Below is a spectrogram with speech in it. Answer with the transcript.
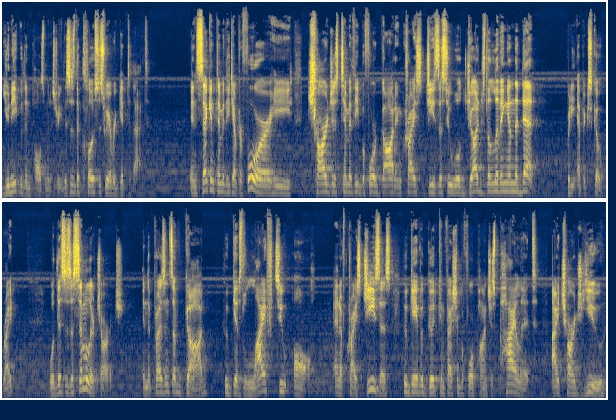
unique within Paul's ministry. This is the closest we ever get to that. In 2 Timothy chapter 4, he charges Timothy before God and Christ Jesus who will judge the living and the dead. Pretty epic scope, right? Well, this is a similar charge in the presence of God who gives life to all and of Christ Jesus who gave a good confession before Pontius Pilate. I charge you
